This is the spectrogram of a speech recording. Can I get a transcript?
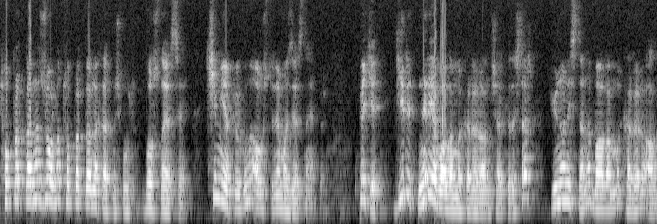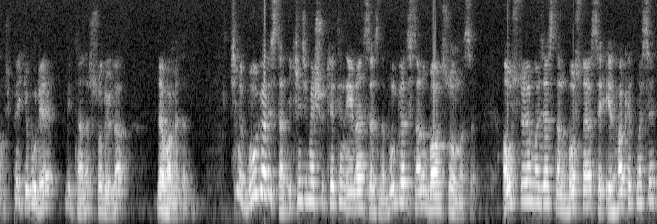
Topraklarına zorla topraklarına katmış Bosna Hersek'i. Kim yapıyor bunu? Avusturya Macaristan yapıyor. Peki Girit nereye bağlanma kararı almış arkadaşlar? Yunanistan'a bağlanma kararı almış. Peki buraya bir tane soruyla devam edelim. Şimdi Bulgaristan ikinci meşrutiyetin ilan sırasında Bulgaristan'ın bağımsız olması, Avusturya Macaristan'ın Bosna Hersek'e ilhak etmesi,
